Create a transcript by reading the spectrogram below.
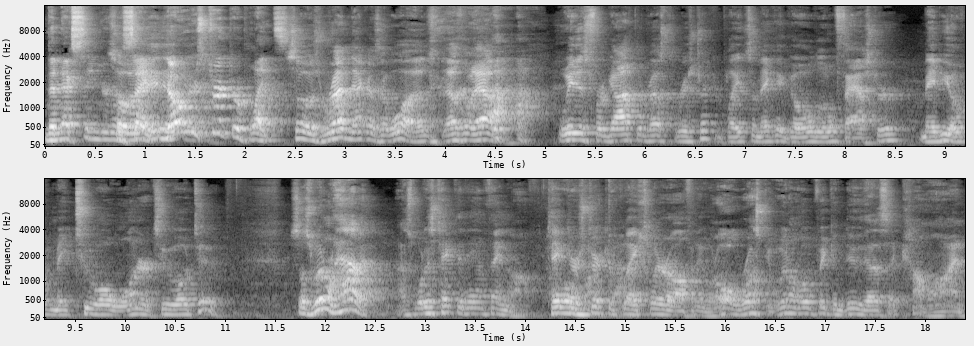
the next thing you're gonna So say. it- no restrictor plates. So as redneck as it was, that's what happened. we just forgot the rest of the restrictor plates to make it go a little faster, maybe over maybe 201 or 202. So as we don't have it, I said, well, just take the damn thing off. Take Oh the restrictor plate clear off. And they went, oh, Rusty, we don't know if we can do that. I said, come on.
